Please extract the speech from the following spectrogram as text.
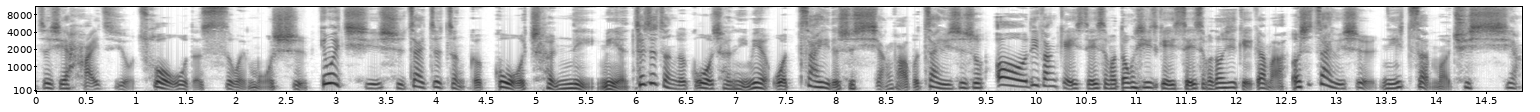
这些孩子有错误的思维模式，因为其实在这整个过程里面，在这整个过程里面，我在意的是想法，不在于是说哦，地方给谁什么东西，给谁什么东西，给干嘛，而是在于是你怎么去想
